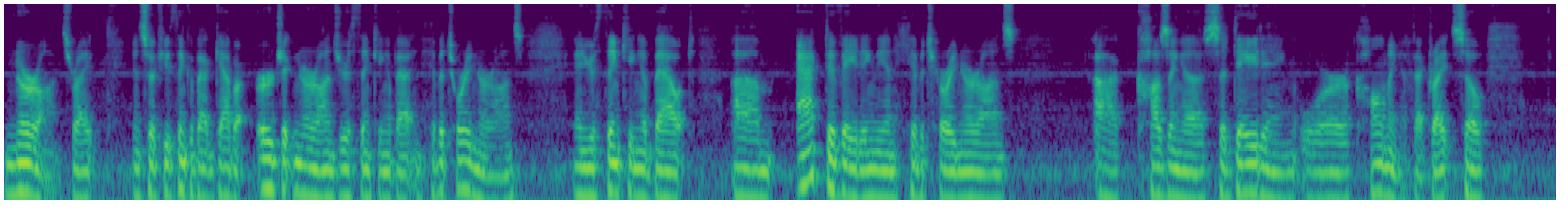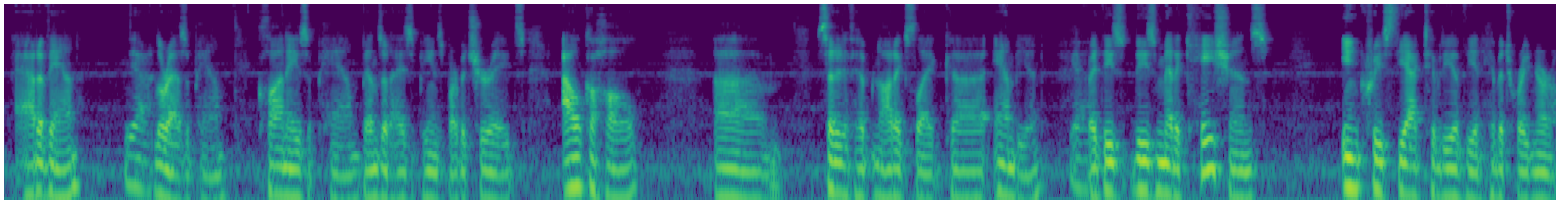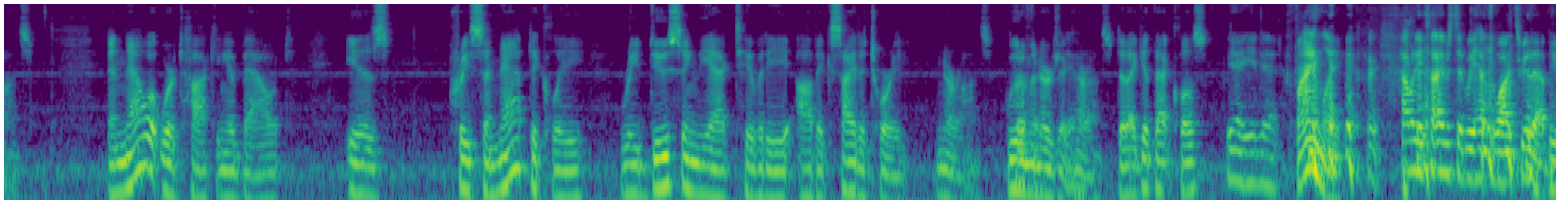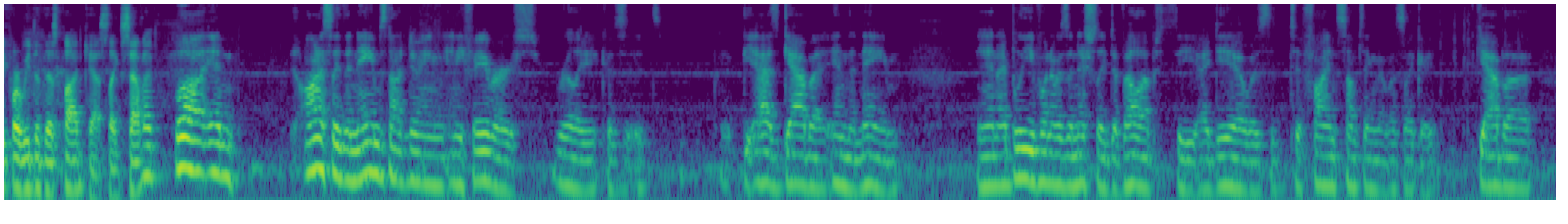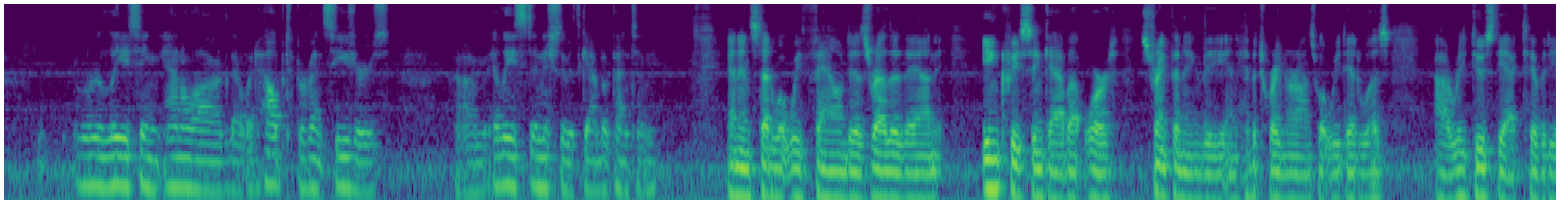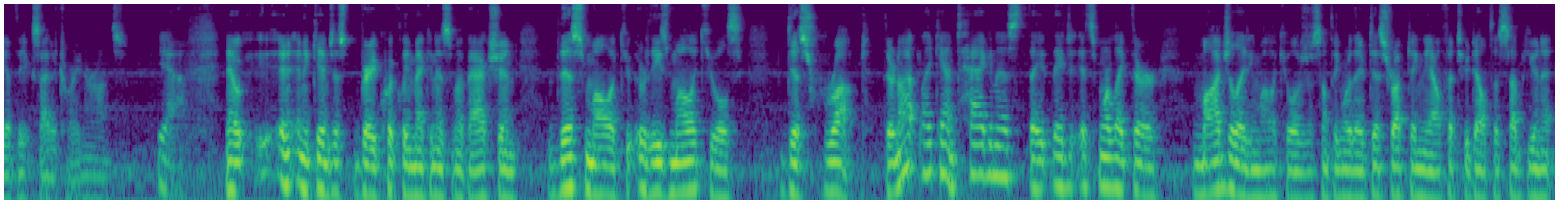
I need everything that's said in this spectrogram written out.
neurons, right? And so if you think about GABAergic neurons, you're thinking about inhibitory neurons, and you're thinking about um, activating the inhibitory neurons, uh, causing a sedating or calming effect, right? So Ativan, Yeah. lorazepam, clonazepam, benzodiazepines, barbiturates, alcohol, um, sedative hypnotics like uh, Ambien, Yeah. right? These these medications increase the activity of the inhibitory neurons. And now what we're talking about is presynaptically reducing the activity of excitatory neurons, glutamatergic Perfect, yeah. neurons. Did I get that close? Yeah, you did. Finally. How many times did we have to walk through that before we did this podcast? Like seven? Well, and honestly, the name's not doing any favors really because it's it has GABA in the name. And I believe when it was initially developed, the idea was to find something that was like a GABA releasing analog that would help to prevent seizures, um, at least initially with gabapentin. And instead, what we found is rather than increasing GABA or strengthening the inhibitory neurons, what we did was uh, reduce the activity of the excitatory neurons. Yeah. Now, and, and again, just very quickly, mechanism of action. This molecule or these molecules disrupt. They're not like antagonists. They, they it's more like they're modulating molecules or something where they're disrupting the alpha two delta subunit,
